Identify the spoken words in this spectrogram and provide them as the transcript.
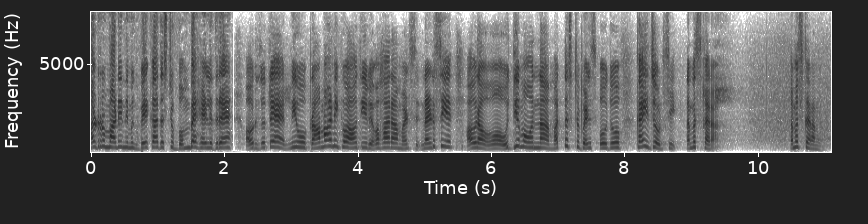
ಆರ್ಡ್ರ್ ಮಾಡಿ ನಿಮಗೆ ಬೇಕಾದಷ್ಟು ಬೊಂಬೆ ಹೇಳಿದ್ರೆ, ಅವ್ರ ಜೊತೆ ನೀವು ಪ್ರಾಮಾಣಿಕವಾಗಿ ವ್ಯವಹಾರ ನಡೆಸಿ, ಅವರ ಉದ್ಯಮವನ್ನು ಮತ್ತಷ್ಟು ಬೆಳೆಸ್ಬೋದು. ಕೈ ಜೋಡಿಸಿ. ನಮಸ್ಕಾರ. ನಮಸ್ಕಾರ ಮ್ಯಾಮ್.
